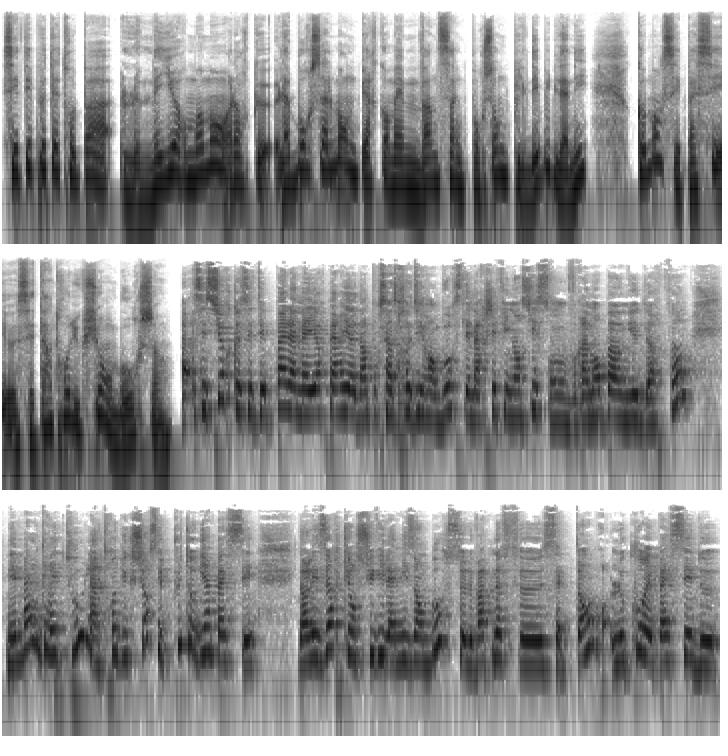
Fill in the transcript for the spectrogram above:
C'était peut-être pas le meilleur moment alors que la bourse allemande perd quand même 25% depuis le début de l'année. Comment s'est passée euh, cette introduction en bourse? Ah, C'est sûr que c'était pas la meilleure période hein, pour s'introduire en bourse. Les marchés financiers sont vraiment pas au mieux de leur forme. Mais malgré tout, l'introduction s'est plutôt bien passée dans les heures qui ont suivi la mise en bourse, le 29 euh, septembre, le cours est passé de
